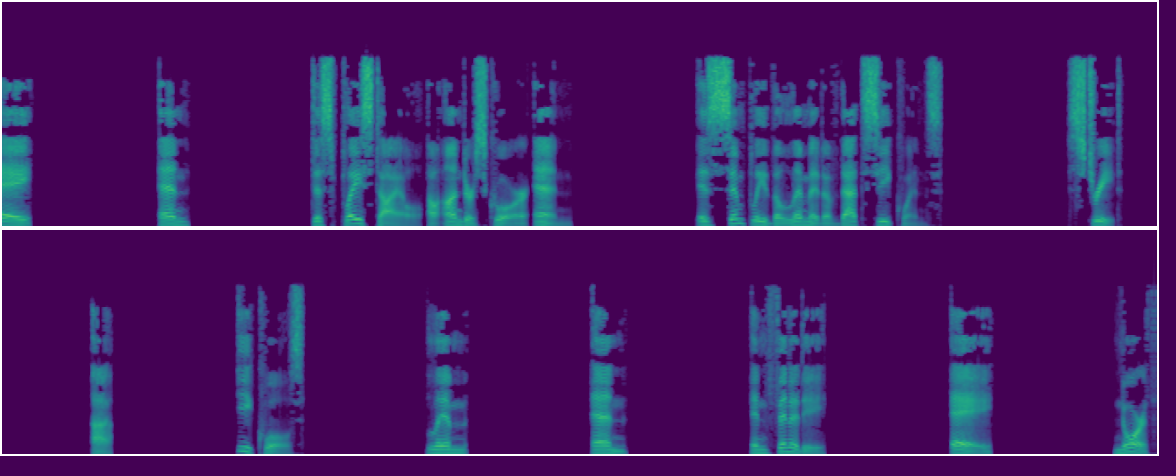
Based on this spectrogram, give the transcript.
A n display style a underscore n is simply the limit of that sequence. Street a equals lim n infinity a north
